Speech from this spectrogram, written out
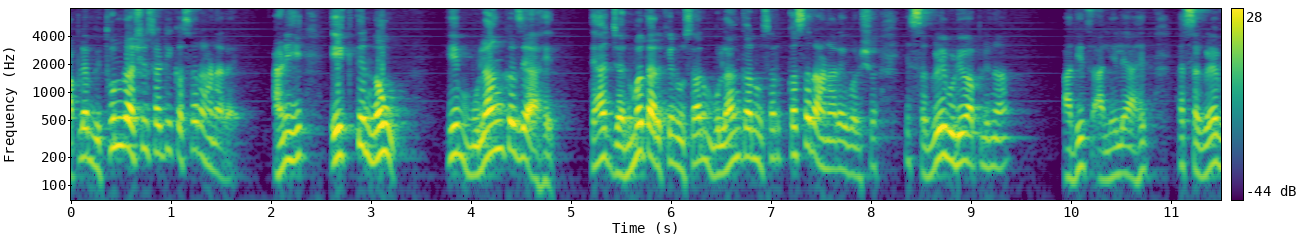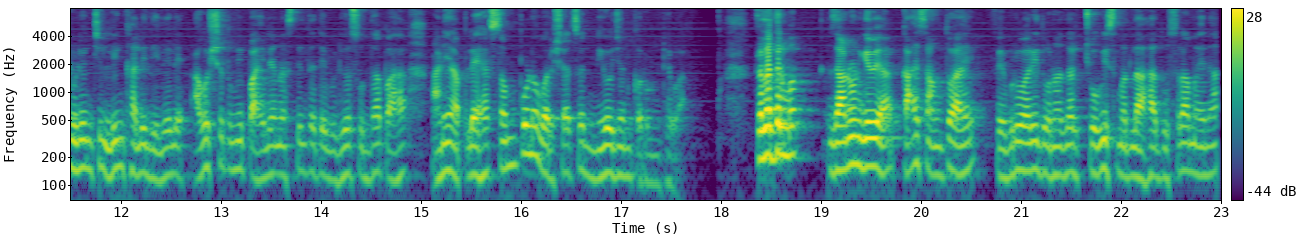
आपल्या मिथुन राशीसाठी कसं राहणार आहे? आणि एक ते नऊ हे मुलांक जे आहेत त्या जन्मतारखेनुसार मुलांकानुसार कसं राहणार आहे वर्ष? हे सगळे व्हिडिओ आपले ना आधीच आलेले आहेत. ह्या सगळ्या व्हिडिओंची लिंक खाली दिलेले अवश्य तुम्ही पाहिले नसतील तर ते व्हिडिओसुद्धा पहा आणि आपल्या ह्या संपूर्ण वर्षाचं नियोजन करून ठेवा. चला तर मग जाणून घेऊया काय सांगतो आहे फेब्रुवारी दोन हजार चोवीसमधला हा दुसरा महिना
